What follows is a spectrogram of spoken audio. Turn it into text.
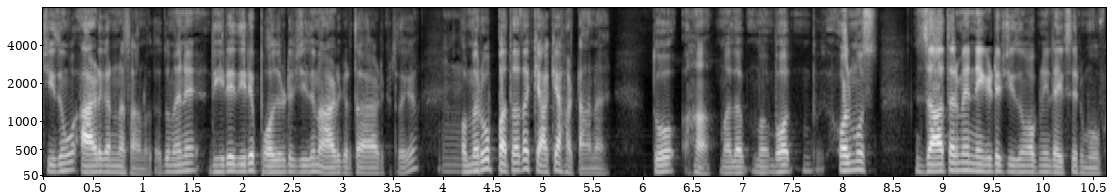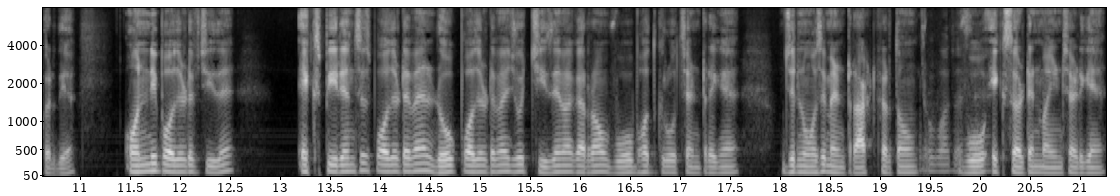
चीज़ों को ऐड करना आसान होता है। तो मैंने धीरे धीरे पॉजिटिव चीज़ें में ऐड करता ऐड करता गया हम्म, और मेरे को पता था क्या क्या हटाना है। तो हाँ मतलब बहुत ऑलमोस्ट ज़्यादातर मैं नेगेटिव चीज़ों को अपनी लाइफ से रिमूव कर दिया ओनली पॉजिटिव चीज़ें एक्सपीरियंसेस पॉजिटिव हैं लोग पॉजिटिव हैं जो चीज़ें मैं कर रहा हूँ वो बहुत ग्रोथ सेंट्रिक हैं जिन लोगों से मैं इंटरेक्ट करता हूँ वो वो एक सर्टेन माइंड सेट के हैं।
